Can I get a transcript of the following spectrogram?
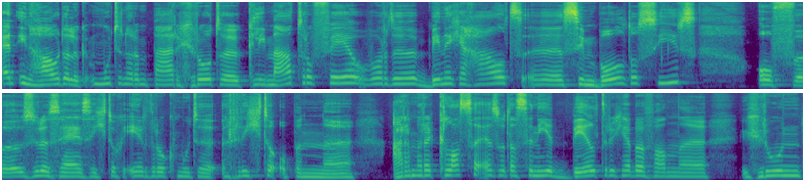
En inhoudelijk moeten er een paar grote klimaattrofeeën worden binnengehaald, uh, symbooldossiers? Of uh, zullen zij zich toch eerder ook moeten richten op een uh, armere klasse, zodat ze niet het beeld terug hebben van groen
